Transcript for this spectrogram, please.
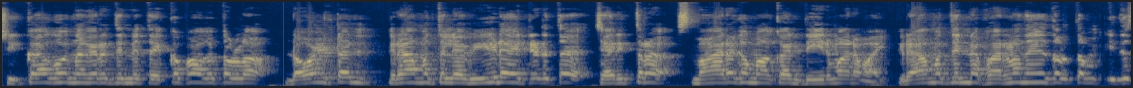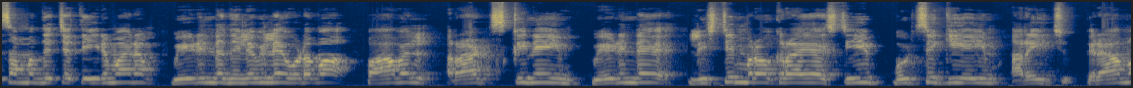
ഷിക്കാഗോ നഗരത്തിന്റെ തെക്ക് ഭാഗത്തുള്ള ഡോൾട്ടൺ ഗ്രാമത്തിലെ വീട് ഏറ്റെടുത്ത് ചരിത്ര സ്മാരകമാക്കാൻ തീരുമാനമായി. ഗ്രാമത്തിന്റെ ഭരണ നേതൃത്വം ഇത് സംബന്ധിച്ച തീരുമാനം വീടിന്റെ നിലവിലെ ഉടമ പാവൽ റാഡ്സ്കിനെയും വീടിന്റെ ലിസ്റ്റിംഗ് ബ്രോക്കറായ സ്റ്റീവ് ബുഡ്സിക്കിയെയും അറിയിച്ചു. ഗ്രാമ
